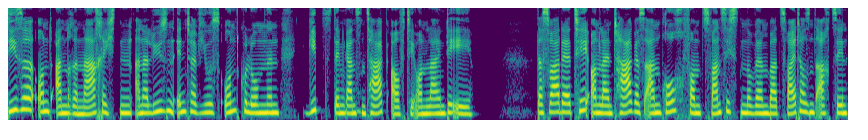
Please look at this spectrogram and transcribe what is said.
Diese und andere Nachrichten, Analysen, Interviews und Kolumnen gibt's den ganzen Tag auf t-online.de. Das war der T-Online-Tagesanbruch vom 20. November 2018,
